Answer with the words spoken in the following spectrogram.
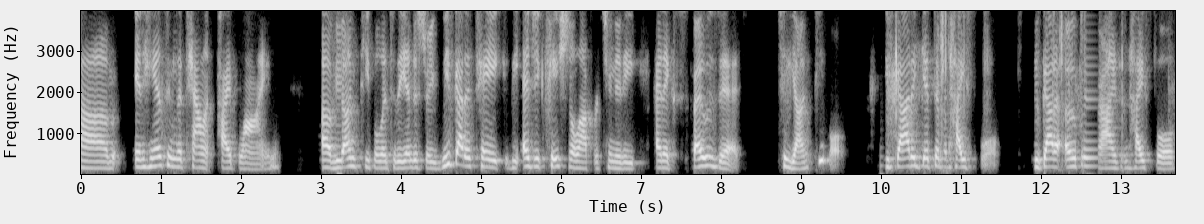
um, enhancing the talent pipeline of young people into the industry, we've got to take the educational opportunity and expose it to young people. You've got to get them in high school. You've got to open their eyes in high school,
